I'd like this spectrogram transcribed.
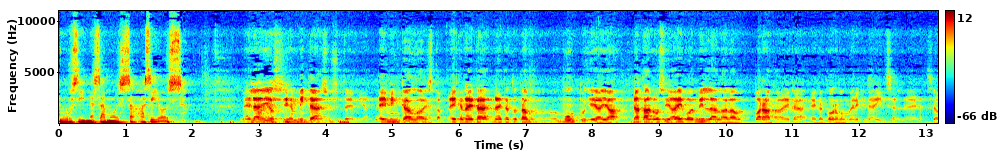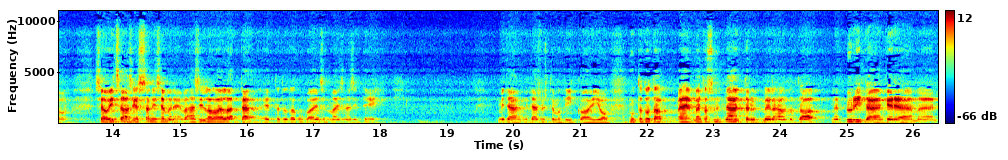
juuri siinä samoissa asioissa? Meillä ei ole siihen mitään systeemiä, ei minkäänlaista, eikä näitä, näitä tota, muuttujia ja datan osia ei voi millään lailla varata eikä, eikä korvamerkitä itselleen. Se, on, se on itse asiassa, niin se menee vähän sillä lailla, että, että tota, kuka ensimmäisenä sitten ei mitään, mitään systematiikkaa ei ole. Mutta tota, mä, mä tuossa nyt näyttänyt, meillähän on, tota, me pyritään keräämään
